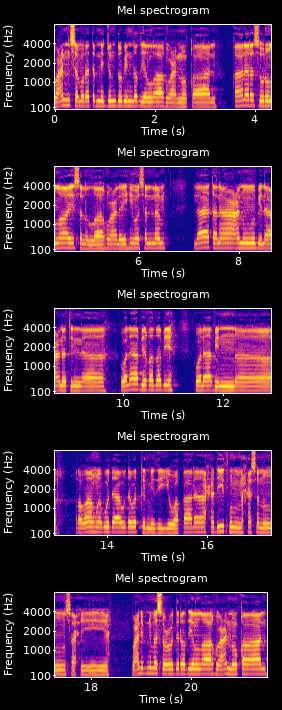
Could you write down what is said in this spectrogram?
وعن سمرة بن جندب رضي الله عنه قال قال رسول الله صلى الله عليه وسلم لا تلاعنوا بلعنة الله ولا بغضبه ولا بالنار. رواه أبو داود والترمذي وقال حديث حسن صحيح. وعن ابن مسعود رضي الله عنه قال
